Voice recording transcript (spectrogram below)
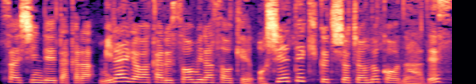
最新データから未来がわかる総ミラ総研教えて菊池所長のコーナーです。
